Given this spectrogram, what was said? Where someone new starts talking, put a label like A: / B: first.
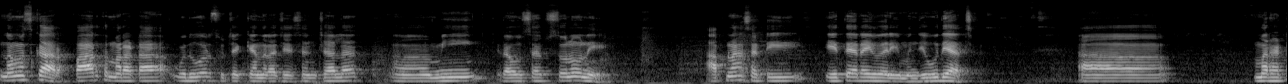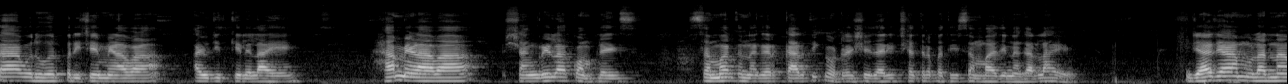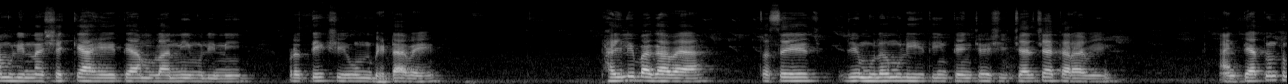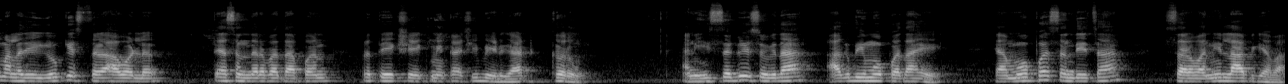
A: नमस्कार पार्थ मराठा वधूवर सूचक केंद्राचे संचालक मी रावसाहेब सोनवणे. आपणासाठी येत्या रविवारी म्हणजे उद्याच मराठा वधूवर परिचय मेळावा आयोजित केलेला आहे. हा मेळावा Shangrila complex Samarthnagar Kartik hotel शेजारी छत्रपती संभाजीनगरला आहे. ज्या ज्या मुलांना मुलींना शक्य आहे त्या मुलांनी मुलींनी प्रत्यक्ष येऊन भेटावे. फायली बघाव्या. तसेच जे मुलं मुली येतील त्यांच्याशी चर्चा करावी. आणि त्यातून तुम्हाला जे योग्य स्थळ आवडलं त्या संदर्भात आपण प्रत्यक्ष एकमेकाची भेटगाठ करू. आणि ही सगळी सुविधा अगदी मोफत आहे. या मोफत संधीचा सर्वांनी लाभ घ्यावा.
